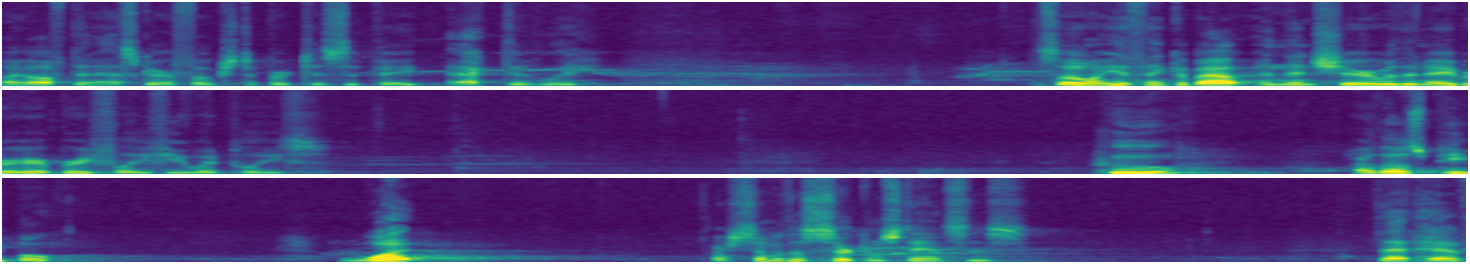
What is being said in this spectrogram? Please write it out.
I often ask our folks to participate actively. So I want you to think about and then share with a neighbor here briefly, if you would, please. Who are those people? What are some of the circumstances that have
